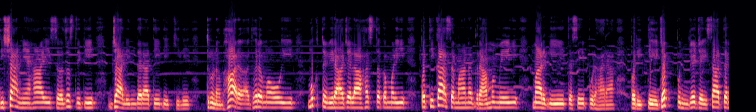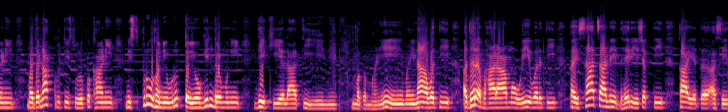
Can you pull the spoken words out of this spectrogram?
दिशा न्याहाळी सहजस्थिती जालिंदरा ते देखिले. तृणभार अधरमौळी मुक्त विराजला हस्तकमळी पथिका समान ग्राममेळी मार्गी तसे पुढारा. परितेज पुंज जैसा तरणी मदनाकृती स्वरूपखाणी निस्पृह निवृत्त योगींद्रमुनी देखियला ती येणे मग म्हणे मैनावती अधरभारा मौळीवरती कैसा चाले धैर्य? शक्ती कायत असे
